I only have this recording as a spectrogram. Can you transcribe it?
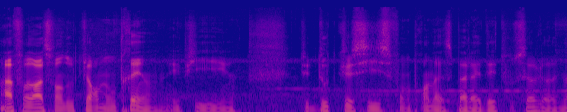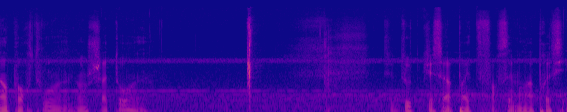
Ah, faudra sans doute leur montrer. hein. Et puis, tu te doutes que s'ils se font prendre à se balader tout seuls euh, n'importe où euh, dans le château, euh, tu te doutes que ça va pas être forcément apprécié.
